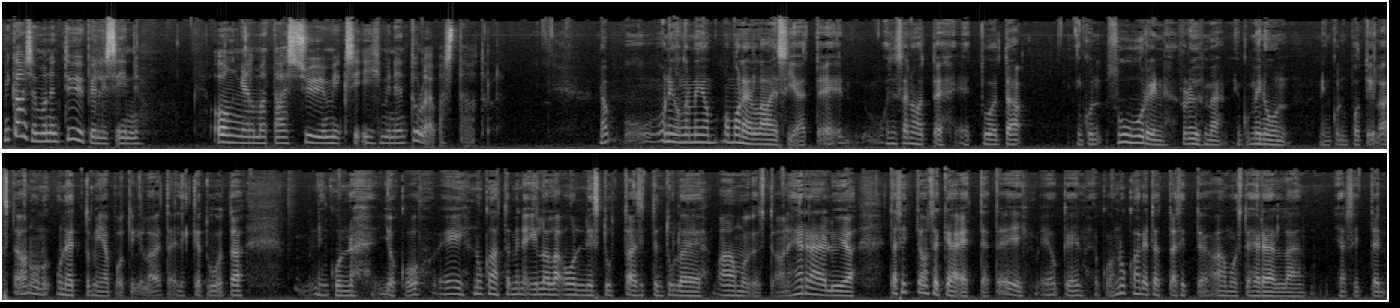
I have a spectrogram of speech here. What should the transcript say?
Mikä on semmoinen tyypillisin ongelma tai syy, miksi ihminen tulee vastaanotolle? No uniongelmia on monenlaisia. Että voisin sanoa, että, että tuota, niin kuin suurin ryhmä niin kuin minun niin kuin potilaista on unettomia potilaita. Eli tuota, niin kuin joko ei nukahtaminen illalla onnistu, tai sitten tulee aamuyöstä on heräilyjä, tai sitten on sekä että, että ei, ei oikein joko nukahdeta, tai sitten aamuista heräillään, ja sitten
